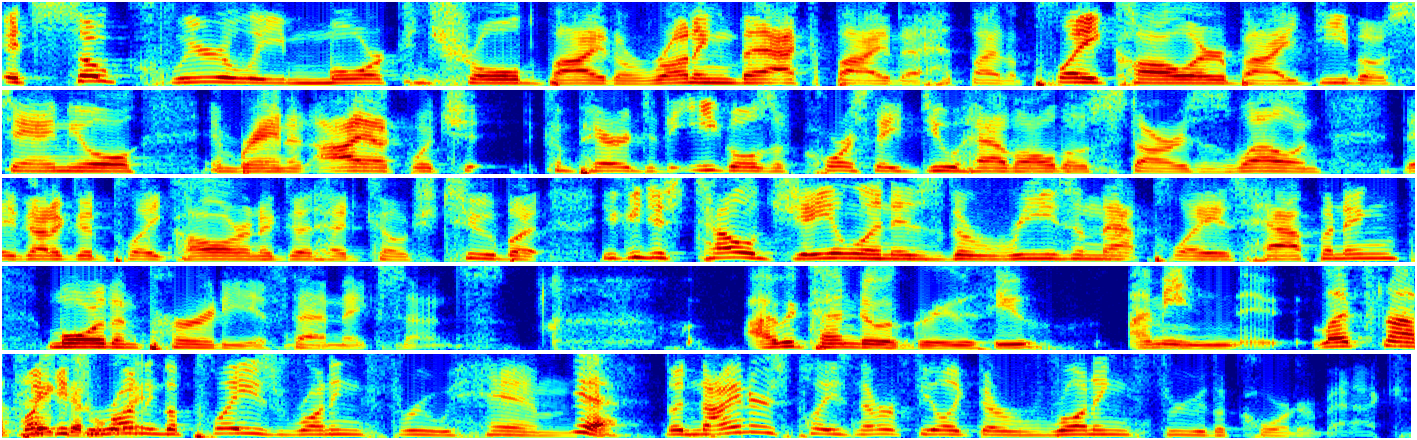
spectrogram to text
it's so clearly more controlled by the running back, by the by the play caller, by Deebo Samuel and Brandon Aiyuk, which compared to the Eagles, of course they do have all those stars as well, and they've got a good play caller and a good head coach too. But you can just tell Jalen is the reason that play is happening more than Purdy, if that makes sense. I would tend to agree with you. I mean, let's not take like it's it running the plays running through him. Yeah, the Niners plays never feel like they're running through the quarterback.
